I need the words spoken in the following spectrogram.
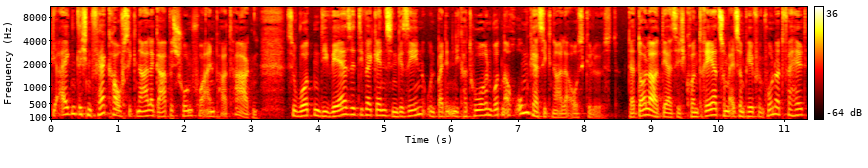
Die eigentlichen Verkaufssignale gab es schon vor ein paar Tagen. So wurden diverse Divergenzen gesehen und bei den Indikatoren wurden auch Umkehrsignale ausgelöst. Der Dollar, der sich konträr zum S&P 500 verhält,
